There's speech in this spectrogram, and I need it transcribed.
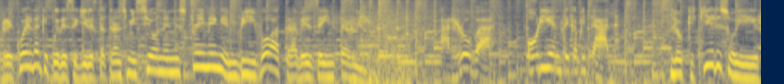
Recuerda que puedes seguir esta transmisión en streaming en vivo a través de internet. Arroba Oriente Capital. Lo que quieres oír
